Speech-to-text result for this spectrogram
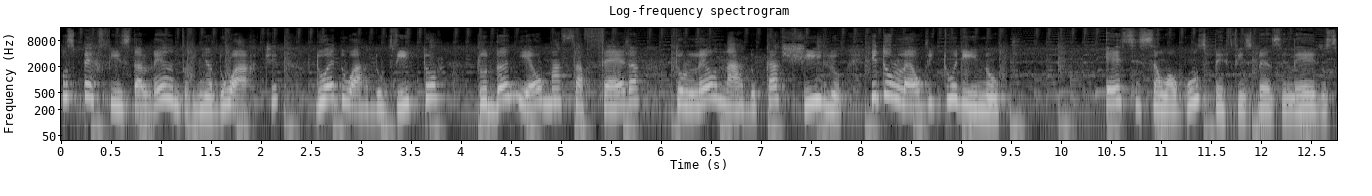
os perfis da Leandrinha Duarte, do Eduardo Vitor do Daniel Massafera, do Leonardo Castilho e do Léo Vitorino. Esses são alguns perfis brasileiros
